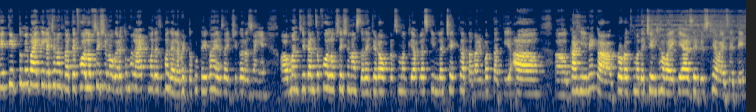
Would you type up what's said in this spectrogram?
हे किट तुम्ही बाय केल्याच्यानंतर ते फॉलोअप सेशन वगैरे तुम्हाला ऍपमध्येच बघायला भेटतं. कुठेही बाहेर जायची गरज नाहीये. मंथली त्यांचं फॉलोअप सेशन असतं. त्यांचे डॉक्टर्स मंथली आपल्या स्किनला चेक करतात आणि बघतात की काही नाही का प्रोडक्टमध्ये चेंज हवाय की ऍज इट इज ठेवायचंय ते.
